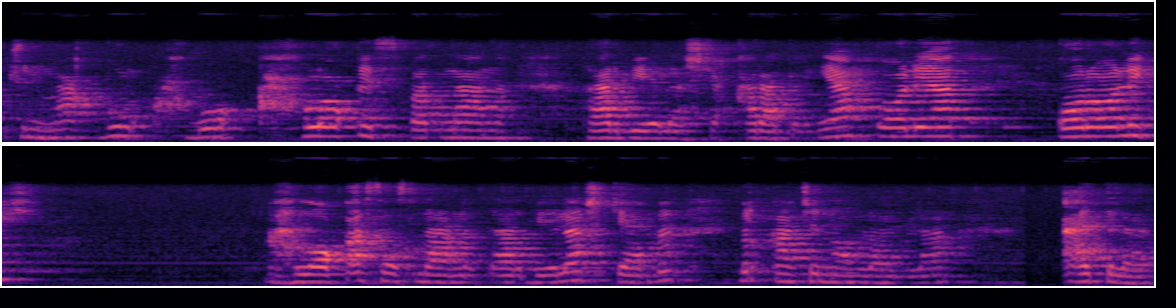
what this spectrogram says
uchun maqbul axloqiy sifatlarni tarbiyalashga qaratilgan faoliyat fuqarolik axloqi asoslarini tarbiyalash kabi bir qancha nomlar bilan aytiladi.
